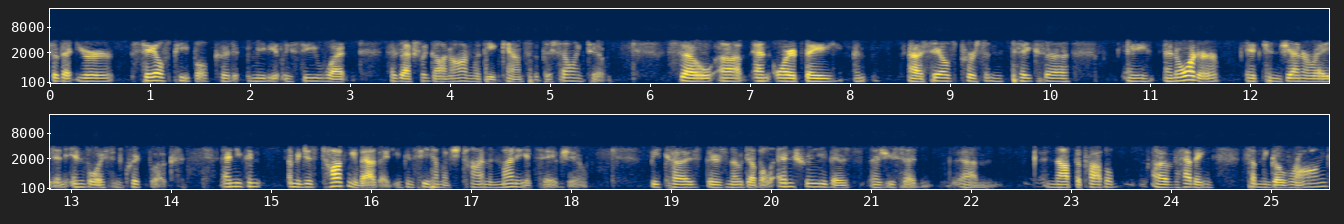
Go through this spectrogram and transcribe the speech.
so that your salespeople could immediately see what has actually gone on with the accounts that they're selling to. So, uh, and or if they a salesperson takes a, a an order, it can generate an invoice in QuickBooks, and you can. I mean, just talking about that, you can see how much time and money it saves you, because there's no double entry. There's, as you said, um, not the problem of having something go wrong.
